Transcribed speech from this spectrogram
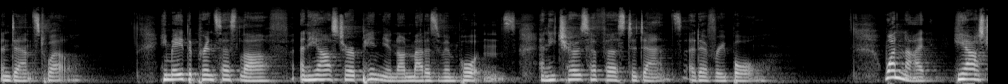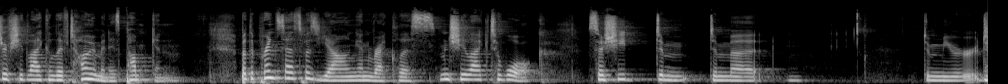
and danced well. He made the princess laugh, and he asked her opinion on matters of importance, and he chose her first to dance at every ball. One night, he asked her if she'd like a lift home in his pumpkin. But the princess was young and reckless, and she liked to walk, so she dem- demurred. Demurred.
